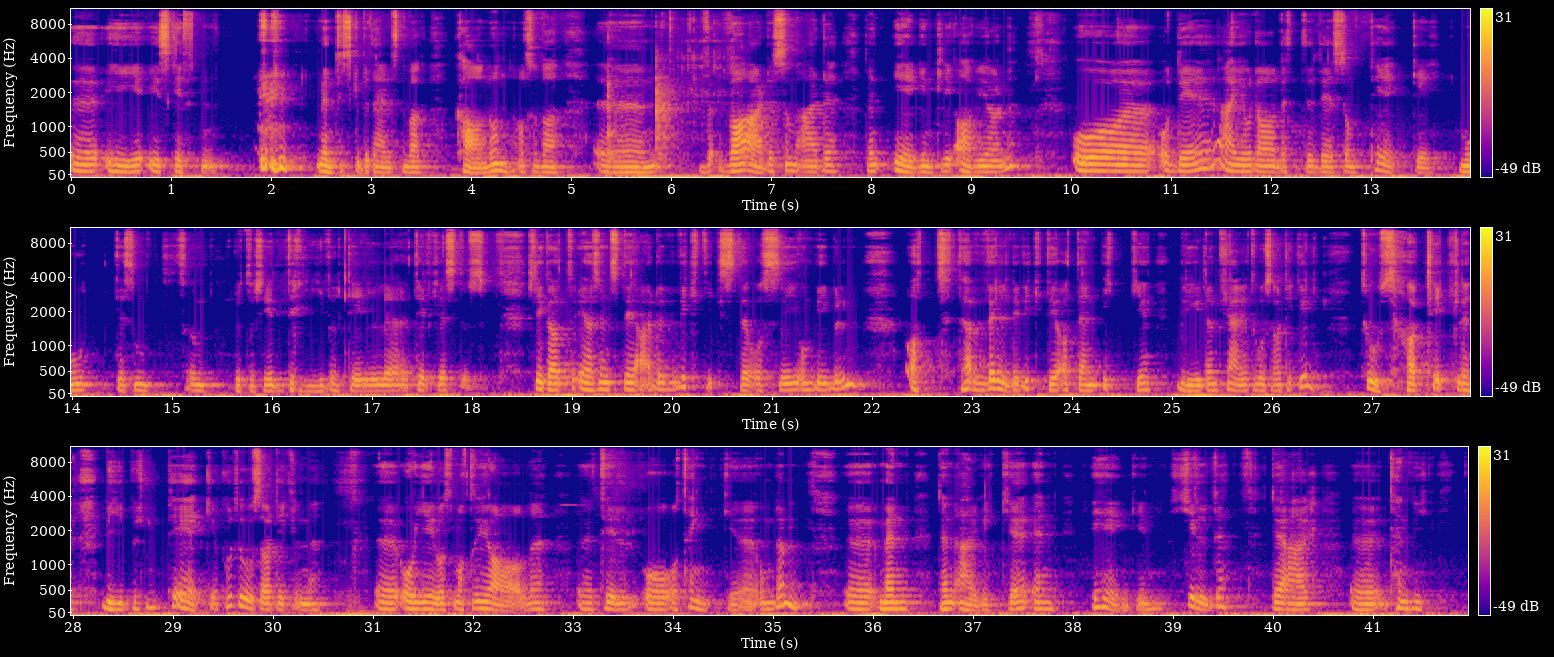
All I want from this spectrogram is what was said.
eh, i, i Skriften? Den tyske betegnelsen var kanon. Altså hva, ehm, hva er det som er det, den egentlig avgjørende? Og, og, det er jo da dette det som peker mot det som, som Luther sier, driver til, til Kristus. Slik at jeg syns det er det viktigste å si om Bibelen. At det er veldig viktig at den ikke blir den fjerde trosartikkel. Trosartikler, Bibelen peker på trosartiklene eh, og gir oss materiale eh, til å, å tenke om dem. Eh, men den er ikke en egen kilde. Det er uh, den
